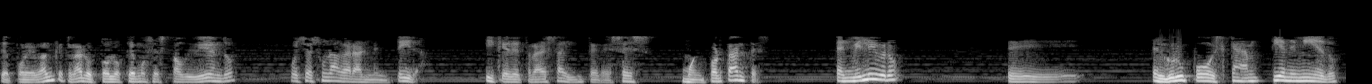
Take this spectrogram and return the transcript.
que prueban que, claro, todo lo que hemos estado viviendo, pues es una gran mentira y que detrás hay intereses muy importantes. En mi libro, eh, el grupo Scam tiene miedo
